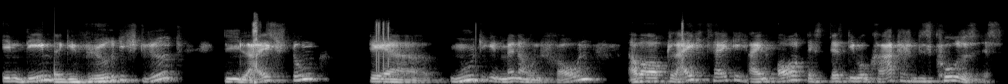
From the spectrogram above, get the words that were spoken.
in dem gewürdigt wird, die Leistung der mutigen Männer und Frauen, aber auch gleichzeitig ein Ort des, des demokratischen Diskurses ist.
